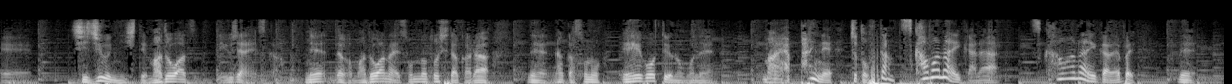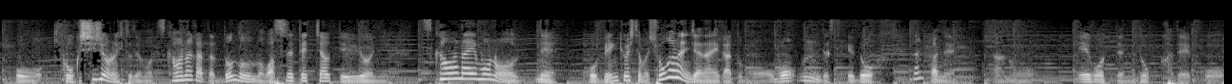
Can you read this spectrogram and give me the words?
えー、40にして惑わずって言うじゃないですか。ね、だから惑わないそんな年だから、ね、なんかその英語っていうのもね、まあやっぱりね、ちょっと普段使わないから、使わないからやっぱりね、こう、帰国子女の人でも使わなかったらどんどんどんどん忘れてっちゃうっていうように、使わないものをね、こう勉強してもしょうがないんじゃないかとも思うんですけど、なんかね、あの、英語って、どっかでこ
